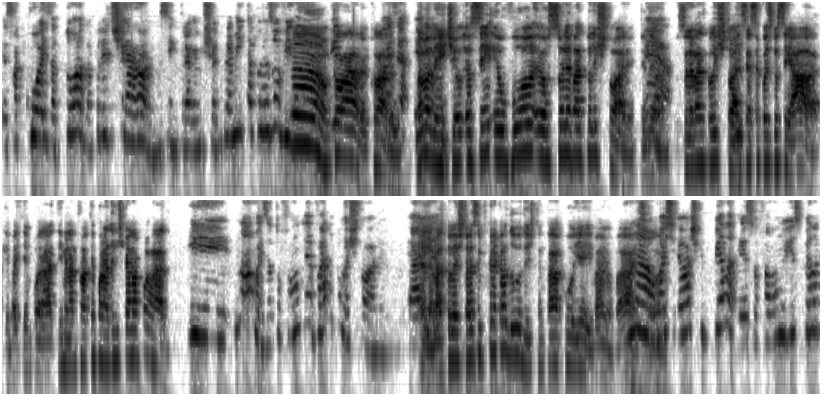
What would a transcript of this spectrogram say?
essa coisa toda para ele chegar, olha, você entrega a Michelle pra mim e tá tudo resolvido. Não, claro, claro. Mas é- eu- Novamente, eu, eu sei, eu vou, eu sou levado pela história, entendeu? É. Eu sou levado pela história. Assim, essa coisa que eu sei, ah, que vai temporada, terminar no final da temporada eles caem na porrada. E. Não, mas eu tô falando levado pela história. É, Aí- levado pela história sempre fica naquela dúvida de tentar, pô, e aí, vai ou não vai? não, mas eu acho que pela. Eu estou falando isso pela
